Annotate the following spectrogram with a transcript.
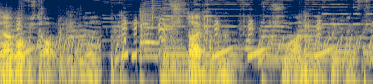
Ja, worauf ich drauf. Ne? Starken Schuhe an, das bringt nichts.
